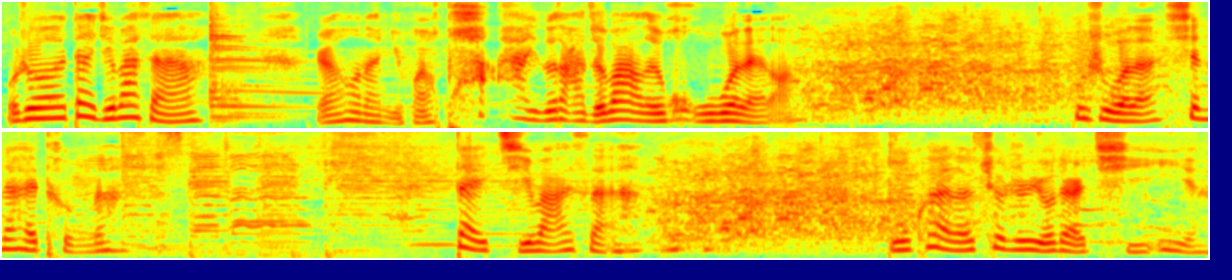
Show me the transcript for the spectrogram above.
我说带几把伞啊，然后呢，女朋友啪一个大嘴巴子就呼过来了，不说了，现在还疼呢。带几把伞，读快了确实有点奇异哈。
